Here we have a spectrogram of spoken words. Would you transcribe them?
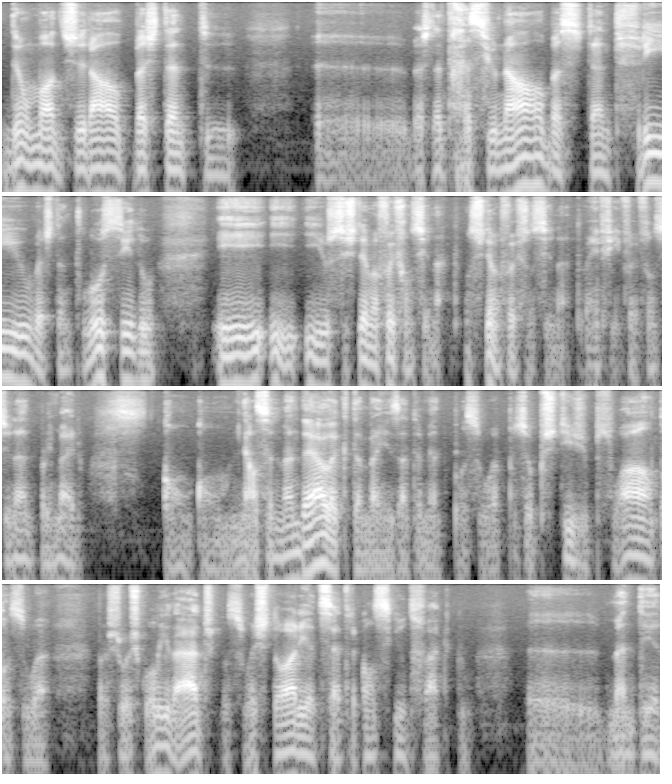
de um modo geral, bastante, uh, bastante racional, bastante frio, bastante lúcido, e, e, e o sistema foi funcionando o sistema foi funcionando. Enfim, foi funcionando primeiro com, com Nelson Mandela, que também, exatamente pela sua, pelo seu prestígio pessoal, pela sua, pelas suas qualidades, pela sua história, etc., conseguiu de facto uh, manter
